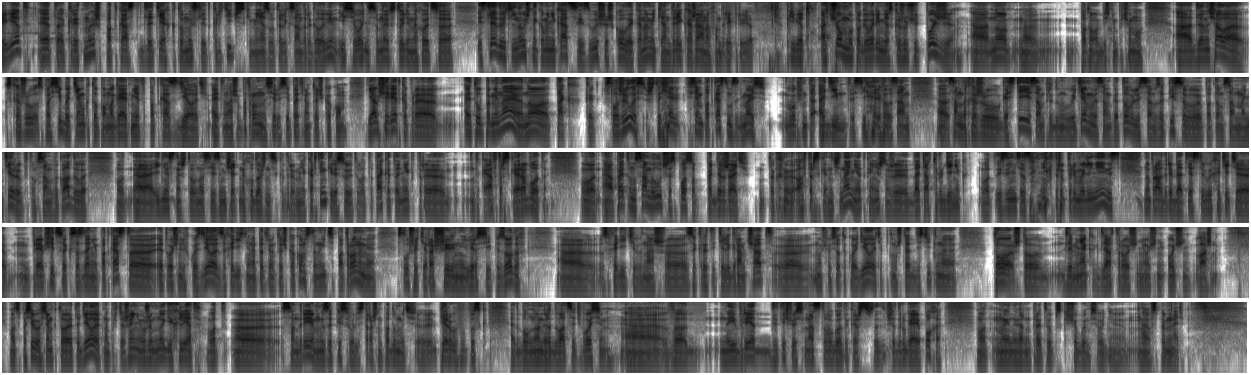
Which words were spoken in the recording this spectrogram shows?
привет! Это Критмыш, подкаст для тех, кто мыслит критически. Меня зовут Александр Головин, и сегодня со мной в студии находится исследователь научной коммуникации из Высшей школы экономики Андрей Кажанов. Андрей, привет! Привет! О чем мы поговорим, я скажу чуть позже, а, но а, потом объясню почему. А для начала скажу спасибо тем, кто помогает мне этот подкаст сделать. Это наши патроны на сервисе patreon.com. Я вообще редко про это упоминаю, но так как сложилось, что я всем подкастом занимаюсь, в общем-то, один. То есть я его сам, сам нахожу гостей, сам придумываю темы, сам готовлюсь, сам записываю, потом сам монтирую, потом сам выкладываю. Вот. А, единственное, что у нас есть замечательная художница, которая мне картинки рисует, вот, а так это некоторая ну, такая авторская работа. Вот. А поэтому самый лучший способ поддержать такое авторское начинание, это, конечно же, дать автору денег. Вот, извините за некоторую прямолинейность, но правда, ребят, если вы хотите приобщиться к созданию подкаста, это очень легко сделать. Заходите на patreon.com, становитесь патронами, слушайте расширенные версии эпизодов, а, заходите в наш э, закрытый телеграм-чат, э, в общем, все такое делайте, потому что это действительно то, что для меня, как для автора, очень-очень-очень важно. Вот спасибо всем, кто это делает на протяжении уже многих лет. Вот э, с Андреем мы записывали, страшно подумать, э, первый выпуск, это был номер 28, э, в ноябре 2018 года. Кажется, что это вообще другая эпоха. Вот, мы, наверное, про этот выпуск еще будем сегодня э, вспоминать.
